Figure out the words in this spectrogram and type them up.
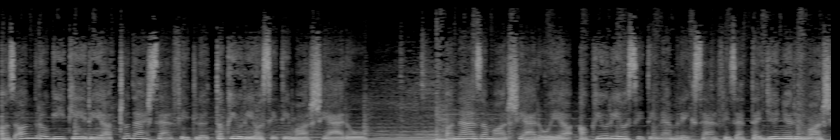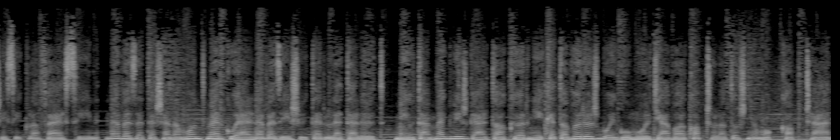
Az Androgik írja, csodás szelfit lőtt a Curiosity marsjáró. A NASA marsjárója, a Curiosity nemrég szelfizett egy gyönyörű marsi szikla felszín, nevezetesen a Mont Mercu elnevezésű terület előtt, miután megvizsgálta a környéket a vörös bolygó múltjával kapcsolatos nyomok kapcsán.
